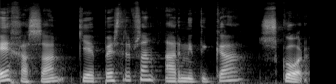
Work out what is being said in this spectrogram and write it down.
έχασαν και επέστρεψαν αρνητικά σκορ.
